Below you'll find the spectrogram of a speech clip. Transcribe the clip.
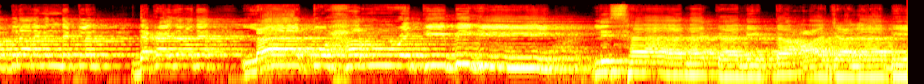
রব্বুল আলমিন দেখলেন, দেখায় জানা দেয় বিহি লিসানাকা লিতাআজালা বি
